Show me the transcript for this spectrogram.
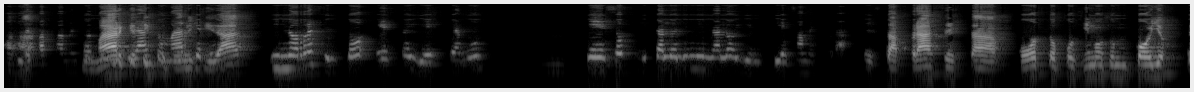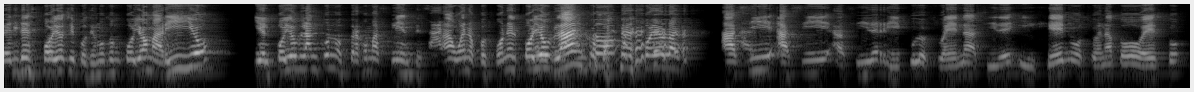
Ajá. departamento tu de marketing, publicidad, tu tu marketing, publicidad. y no resultó este y este anuncio. Eso quítalo, elimínalo y empieza a mejorar. Esta frase, esta foto, pusimos un pollo. Vendes pollos y pusimos un pollo amarillo y el pollo blanco nos trajo más clientes. Ah, bueno, pues pon el pollo blanco. pon el pollo blanco. Así, así, así de ridículo suena, así de ingenuo suena todo esto,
